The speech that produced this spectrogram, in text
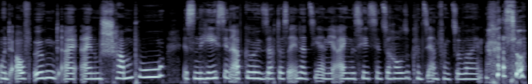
und auf irgendeinem Shampoo ist ein Häschen abgewöhnt. Sie sagt, das erinnert sie an ihr eigenes Häschen zu Hause, könnte sie anfangen zu weinen. Also,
